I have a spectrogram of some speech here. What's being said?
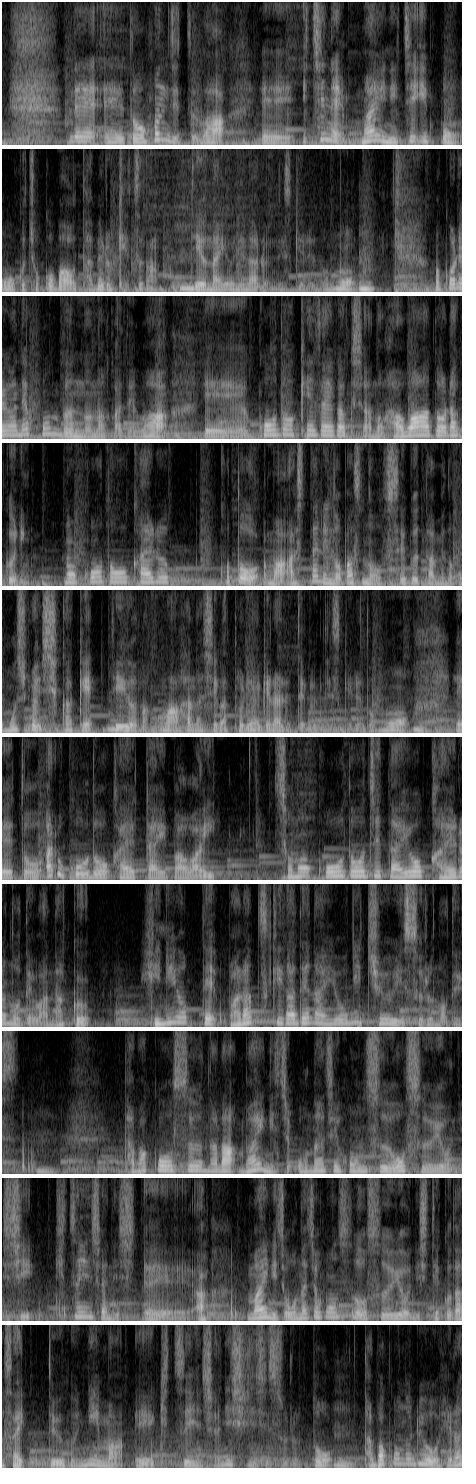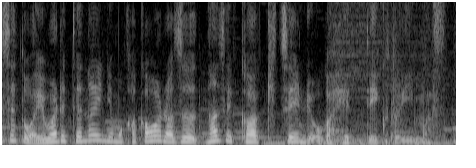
で、えー、と本日は、え1年毎日1本多くチョコバーを食べる決断っていう内容になるんですけれども、うん。まあこれはね本文の中では、えー行動経済学者のハワード・ラクリンの行動を変えることを、まあ、明日に伸ばすのを防ぐための面白い仕掛けっていうような、まあ、話が取り上げられてるんですけれども、うん。えー、とある行動を変えたい場合その行動自体を変えるのではなく日によってばらつきが出ないように注意するのです。うんタバコを吸うなら毎日同じ本数を吸うようにし喫煙者にし、えーあ毎日同じ本数を吸うようにしてくださいっていうふうに、まあえー喫煙者に指示すると、うんタバコの量を減らせとは言われてないにもかかわらずなぜか喫煙量が減っていくと言います。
